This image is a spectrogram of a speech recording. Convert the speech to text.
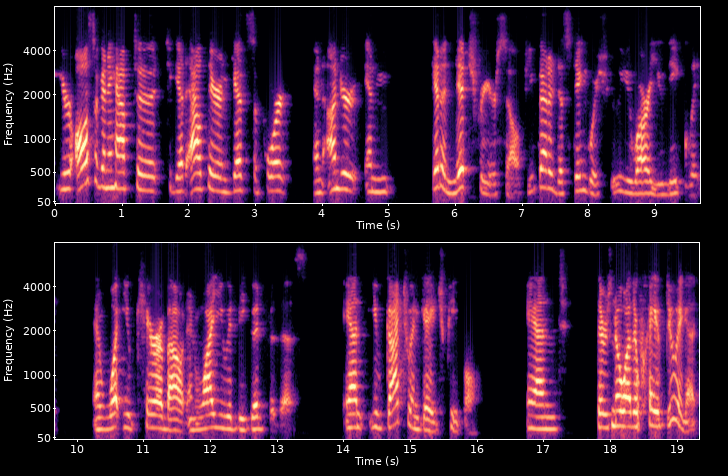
you're also going to have to to get out there and get support and under and get a niche for yourself. You've got to distinguish who you are uniquely and what you care about and why you would be good for this. And you've got to engage people. And there's no other way of doing it.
